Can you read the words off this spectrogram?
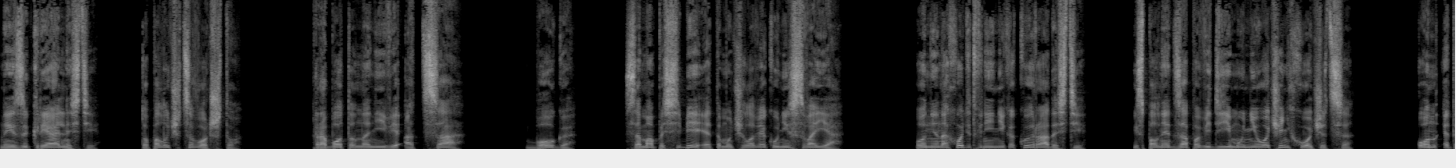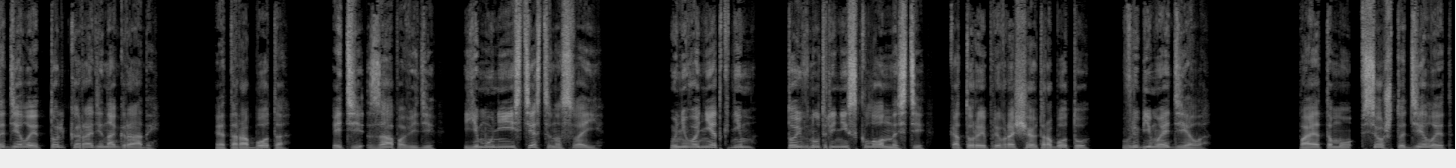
на язык реальности, то получится вот что. Работа на ниве отца, Бога, сама по себе этому человеку не своя. Он не находит в ней никакой радости. Исполнять заповеди ему не очень хочется. Он это делает только ради награды. Эта работа эти заповеди ему неестественно свои. У него нет к ним той внутренней склонности, которые превращают работу в любимое дело. Поэтому все, что делает,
